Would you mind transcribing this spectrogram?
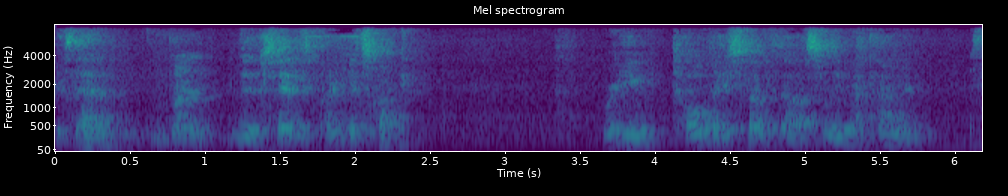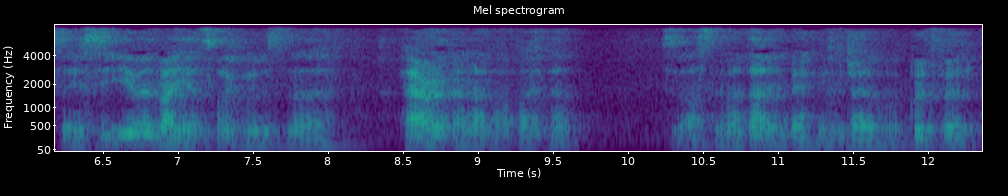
Is that learned? Did it say this by Yitzchak, where he told Esav the Asli Matami? So you see, even by Yitzchak, who is the paragon of Avodah, it's the Asli Matami, making enjoyable, good food.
